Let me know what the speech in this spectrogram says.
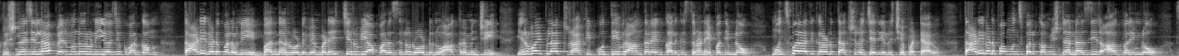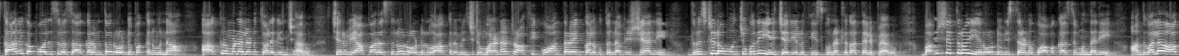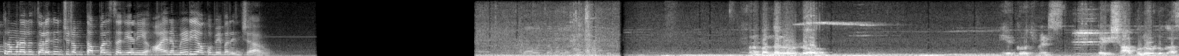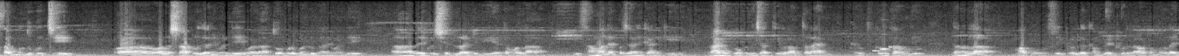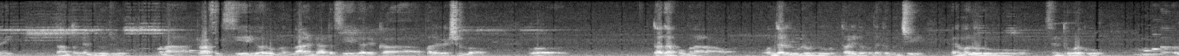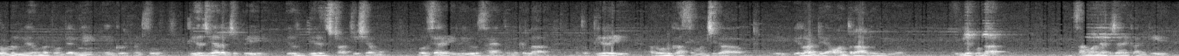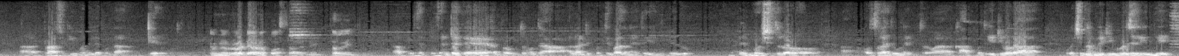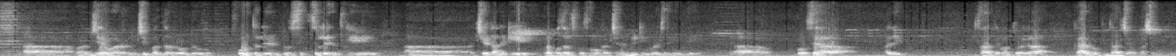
కృష్ణా జిల్లా పెనమలూరు నియోజకవర్గం తాడిగడపలోని బందర్ రోడ్డు వెంబడి చిరు వ్యాపారస్తులు రోడ్డును ఆక్రమించి ఇరువైపులా ట్రాఫిక్కు తీవ్ర అంతరాయం కలిగిస్తున్న నేపథ్యంలో మున్సిపల్ అధికారులు తక్షణ చర్యలు చేపట్టారు. తాడిగడప మున్సిపల్ కమిషనర్ నజీర్ ఆధ్వర్యంలో స్థానిక పోలీసుల సహకారంతో రోడ్డు పక్కన ఉన్న ఆక్రమణలను తొలగించారు. చిరు వ్యాపారస్తులు రోడ్డును ఆక్రమించడం వలన ట్రాఫిక్కు అంతరాయం కలుగుతున్న విషయాన్ని దృష్టిలో ఉంచుకుని ఈ చర్యలు తీసుకున్నట్లుగా తెలిపారు. భవిష్యత్తులో ఈ రోడ్డు విస్తరణకు అవకాశం ఉందని అందువల్ల ఆక్రమణలు తొలగించడం తప్పనిసరి అని ఆయన మీడియాకు వివరించారు. మన బందర్ రోడ్లో ఎంక్రోచ్మెంట్స్ అంటే ఈ షాపులోళ్ళు కాస్త ముందుకు వచ్చి వాళ్ళ షాపులు కానివ్వండి వాళ్ళ తోపుడు బండ్లు కానివ్వండి రేకుల షెడ్ లాంటివి వేయటం వల్ల ఈ సామాన్య ప్రజానికానికి రాకపోకలు చాలా తీవ్ర అంతరాయం కలుగుతూ కలుగుతూ ఉంది. దానివల్ల మాకు ఫ్రీక్వెంట్గా కంప్లైంట్ కూడా రావటం మొదలైనవి. దాంతో మేము ఈరోజు మన ట్రాఫిక్ సిఐ గారు మన లా అండ్ ఆర్డర్ సిఐ గారి యొక్క పర్యవేక్షణలో దాదాపు మన వందడుగు రోడ్డు తాడిగడప దగ్గర నుంచి పెరమలూరు సెంటర్ వరకు రోడ్డు మీద ఉన్నటువంటి అన్ని ఎంక్రోచ్మెంట్స్ క్లియర్ చేయాలని చెప్పి ఈరోజు క్లియరెన్స్ స్టార్ట్ చేశాము. బహుశా ఈరోజు సాయంత్రం కల్లా క్లియర్ అయ్యి ఆ రోడ్డు కాస్త మంచిగా ఎలాంటి అవాంతరాలు లేకుండా సామాన్య ప్రజానికానికి ట్రాఫిక్ ఇబ్బంది లేకుండా క్లియర్ అయిపోతుంది తొలగించింది ప్రెసెంట్ అయితే ప్రభుత్వం వద్ద అలాంటి ప్రతిపాదన అయితే ఏం లేదు. భవిష్యత్తులో అవసరాలు అయితే ఉన్నాయి కాకపోతే ఇటీవల ఒక చిన్న మీటింగ్ కూడా జరిగింది. మన విజయవాడ నుంచి Bandar road fourth lane to sixth లెన్త్కి చేయడానికి ప్రపోజల్స్ కోసం ఒక చిన్న మీటింగ్ కూడా జరిగింది. బహుశా అది సాధ్యమైన త్వరగా కార్యరూపం దాల్చే అవకాశం ఉంది.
